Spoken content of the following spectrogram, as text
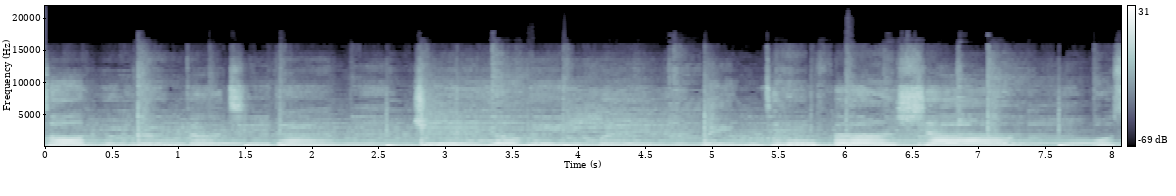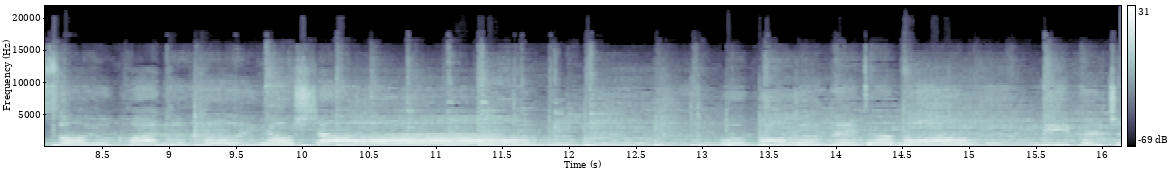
所有人的期待，只有你会聆听分享我所有快乐和忧伤。我不完美的梦，你陪着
